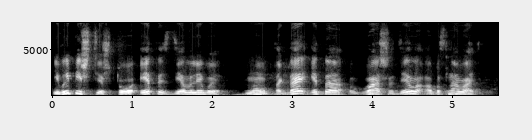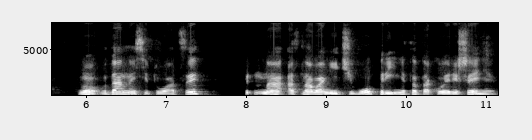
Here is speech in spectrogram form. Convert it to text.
И вы пишете, что это сделали вы. Ну, тогда это ваше дело обосновать. Но в данной ситуации на основании чего принято такое решение.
